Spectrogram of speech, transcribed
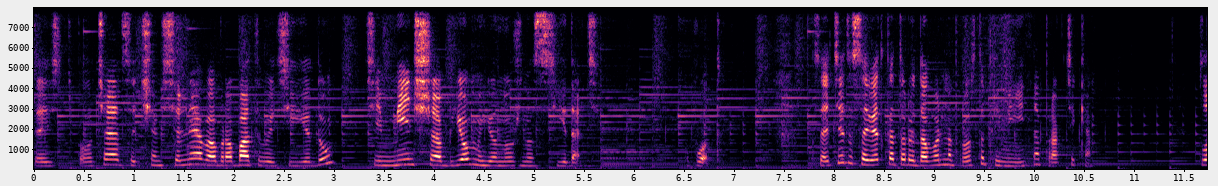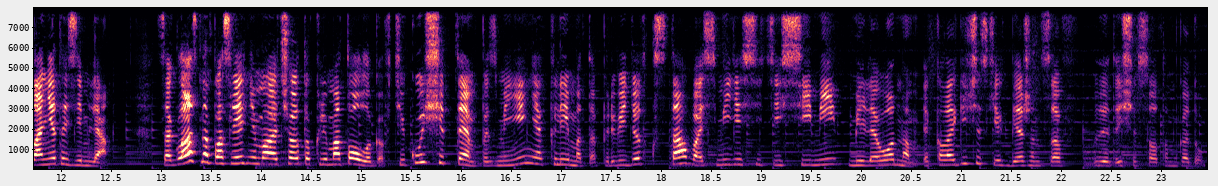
То есть, получается, чем сильнее вы обрабатываете еду, тем меньше объем ее нужно съедать. Вот. Кстати, это совет, который довольно просто применить на практике. Планета Земля. Согласно последнему отчету климатологов, текущий темп изменения климата приведет к 187 миллионам экологических беженцев в 2100 году.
